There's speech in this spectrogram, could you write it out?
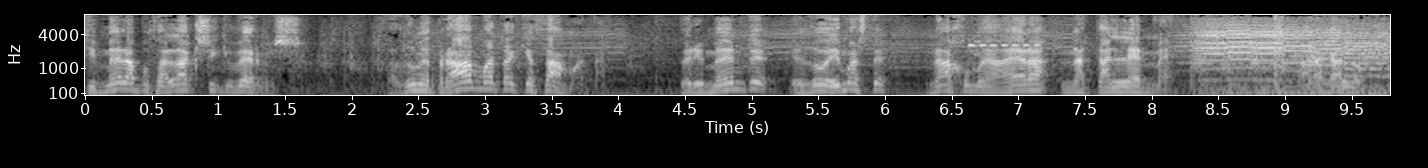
Τη μέρα που θα αλλάξει η κυβέρνηση. Θα δούμε πράγματα και θάματα. Περιμένετε Εδώ είμαστε να έχουμε αέρα να τα λέμε. Παρακαλώ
